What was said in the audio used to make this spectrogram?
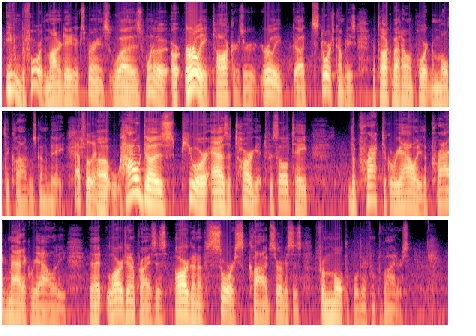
even before the modern data experience, was one of the early talkers or early uh, storage companies to talk about how important a multi-cloud was going to be. Absolutely. Uh, how does Pure as a target facilitate the practical reality, the pragmatic reality that large enterprises are going to source cloud services from multiple different providers?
